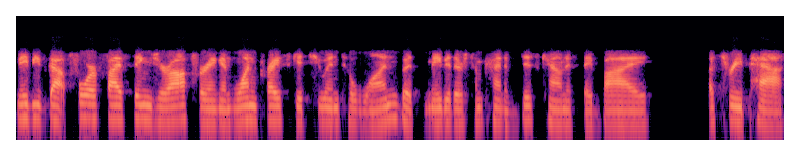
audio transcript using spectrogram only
maybe you've got four or five things you're offering and one price gets you into one, but maybe there's some kind of discount if they buy a three pass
